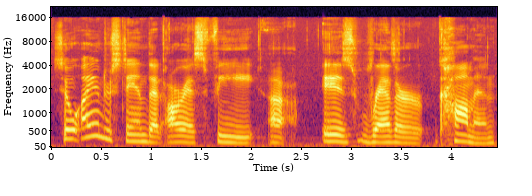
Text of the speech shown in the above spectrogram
So I understand that RSV uh, is rather common,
